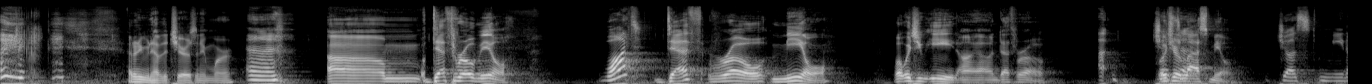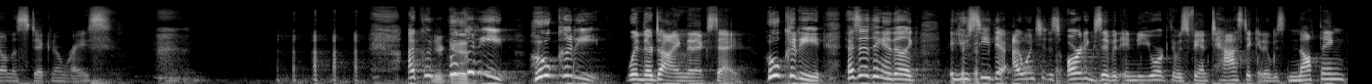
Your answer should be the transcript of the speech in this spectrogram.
I don't even have the chairs anymore. Uh, Um, death row meal. What? Death row meal. What would you eat on, on death row? What's your a- last meal? Just meat on a stick, no rice. I could. You're who good. could eat? Who could eat when they're dying the next day? Who could eat? That's the thing. They're like, you see there. I went to this art exhibit in New York that was fantastic, and it was nothing.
